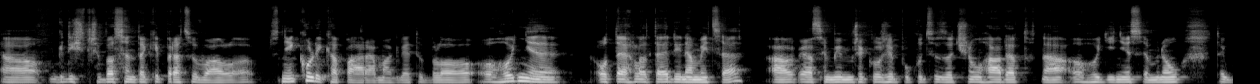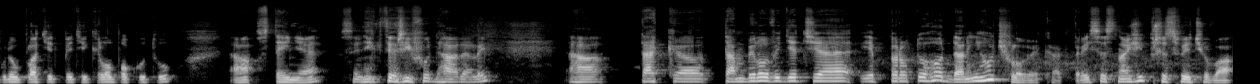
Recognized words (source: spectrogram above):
a když třeba jsem taky pracoval s několika párama, kde to bylo hodně o téhle té dynamice a já jsem jim řekl, že pokud se začnou hádat na hodině se mnou, tak budou platit pěti kilo pokutu a stejně se někteří furt hádali. A tak eh, tam bylo vidět, že je pro toho daného člověka, který se snaží přesvědčovat,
